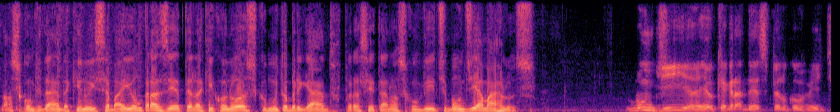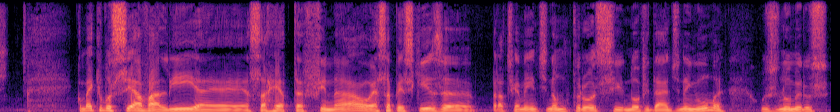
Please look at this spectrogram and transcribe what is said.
nosso convidado aqui no Issa Bahia. Um prazer tê-lo aqui conosco. Muito obrigado por aceitar nosso convite. Bom dia, Marlos. Bom dia, eu que agradeço pelo convite. Como é que você avalia eh, essa reta final? Essa pesquisa praticamente não trouxe novidade nenhuma. Os números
